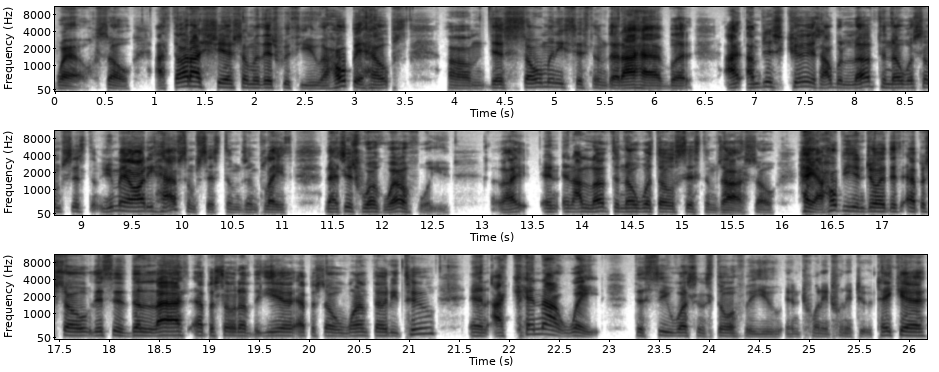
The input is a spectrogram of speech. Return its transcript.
well. So I thought I'd share some of this with you. I hope it helps. Um, there's so many systems that I have, but I, I'm just curious. I would love to know what some system you may already have some systems in place that just work well for you. Right. And and I love to know what those systems are. So hey, I hope you enjoyed this episode. This is the last episode of the year, episode 132. And I cannot wait to see what's in store for you in 2022. Take care,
